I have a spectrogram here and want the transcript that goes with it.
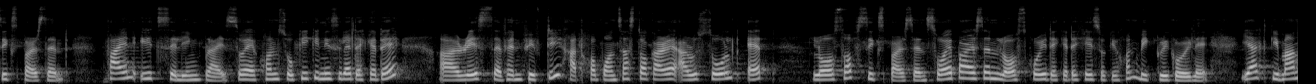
six percent find its selling price so' এখন চকী কিনিছিলে তেখেতে ৰেচ ছেভেন ফিফটি সাতশ পঞ্চাছ টকাৰে আৰু sold at loss of six percent ছয় পাৰ্চেণ্ট লছ কৰি তেখেতে সেই চকীখন বিক্ৰী কৰিলে। ইয়াত কিমান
